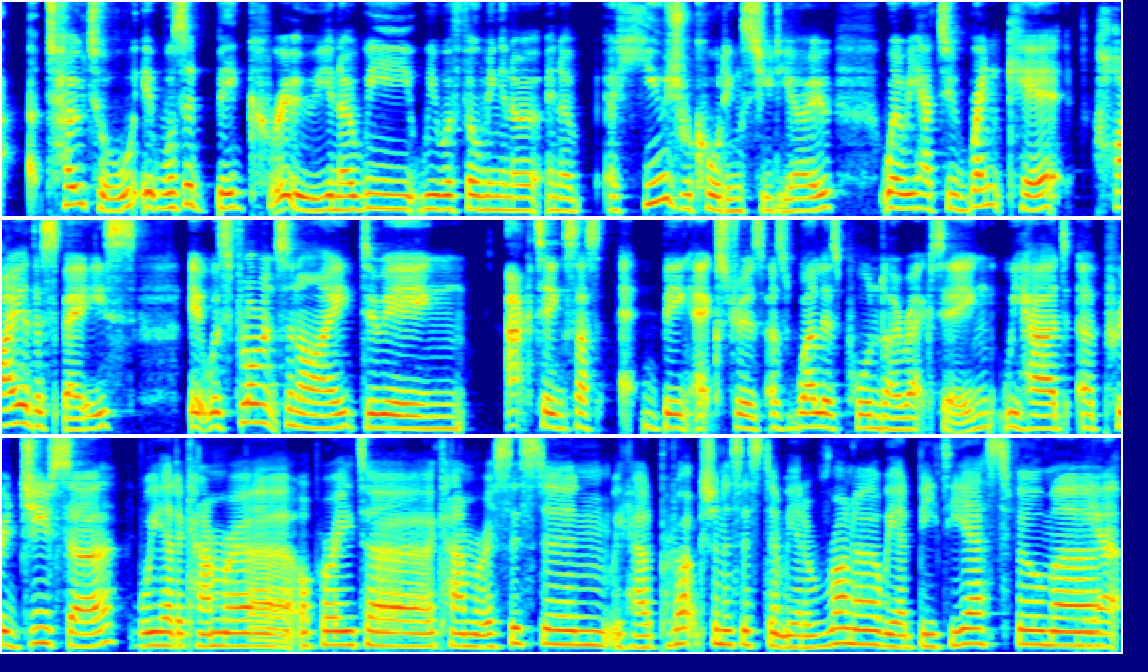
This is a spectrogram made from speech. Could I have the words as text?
uh, total it was a big crew you know we we were filming in a in a, a huge recording studio where we had to rent kit hire the space it was florence and i doing acting slash being extras as well as porn directing we had a producer We had a camera operator, camera assistant, we had a production assistant, we had a runner, we had BTS filmer, yeah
